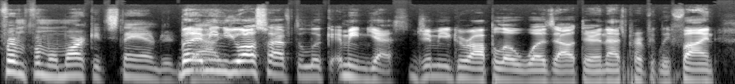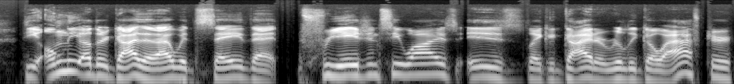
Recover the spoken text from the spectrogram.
from from a market standard. But I mean, you also have to look. I mean, yes, Jimmy Garoppolo was out there, and that's perfectly fine. The only other guy that I would say that free agency wise is like a guy to really go after.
